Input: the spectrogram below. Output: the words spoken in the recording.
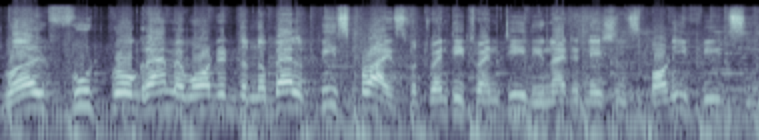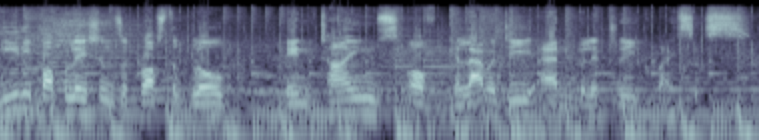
World Food Programme awarded the Nobel Peace Prize for 2020. The United Nations body feeds needy populations across the globe in times of calamity and military crisis.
